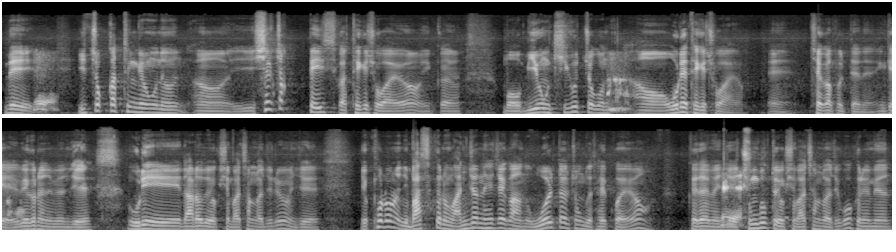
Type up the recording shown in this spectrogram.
근데 네. 이쪽 같은 경우는 어, 이 실적 베이스가 되게 좋아요. 그러니까 뭐 미용 기구 쪽은 어, 올해 되게 좋아요. 예, 제가 볼 때는 이게 왜 그러냐면 이제 우리나라도 역시 마찬가지로 이제 이 코로나 이제 마스크는 완전 해제가 한 5월 달 정도 될 거예요. 그다음에 이제 네. 중국도 역시 마찬가지고 그러면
